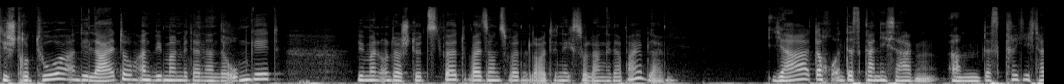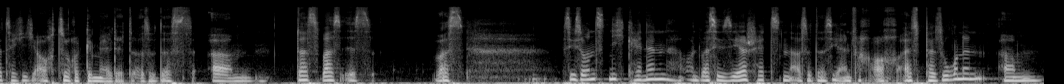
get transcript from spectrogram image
die Struktur, an die Leitung, an wie man miteinander umgeht, wie man unterstützt wird, weil sonst würden Leute nicht so lange dabei bleiben. Ja, doch, und das kann ich sagen. Ähm, das kriege ich tatsächlich auch zurückgemeldet. Also das, ähm, das was ist, was sie sonst nicht kennen und was sie sehr schätzen, also dass sie einfach auch als Personen ähm,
